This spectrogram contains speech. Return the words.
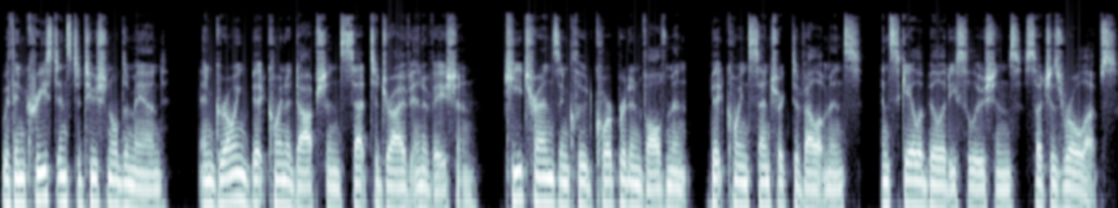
with increased institutional demand and growing Bitcoin adoption set to drive innovation. Key trends include corporate involvement, Bitcoin centric developments, and scalability solutions such as rollups,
